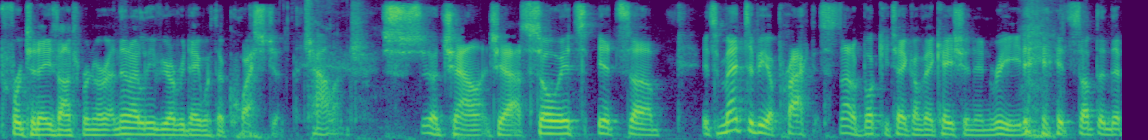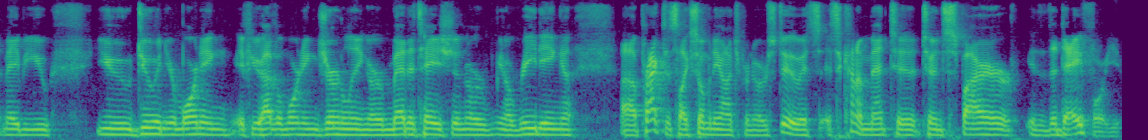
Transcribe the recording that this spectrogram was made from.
for today's entrepreneur. And then I leave you every day with a question, challenge, a challenge. Yeah. So it's it's um, it's meant to be a practice. It's not a book you take on vacation and read. it's something that maybe you you do in your morning if you have a morning journaling or meditation or you know reading. Uh, practice like so many entrepreneurs do. It's it's kind of meant to to inspire the day for you.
